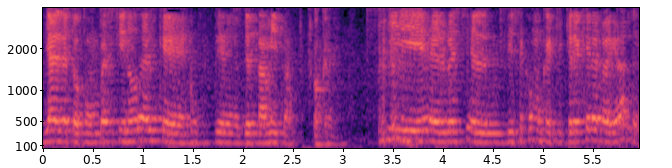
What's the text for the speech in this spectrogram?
y a él le tocó un vecino de él que es de vietnamita. Ok. Y él, él dice como que ¿qué quiere que le regale?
